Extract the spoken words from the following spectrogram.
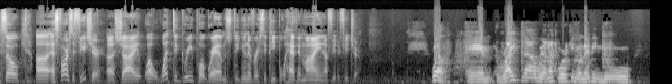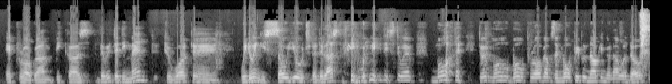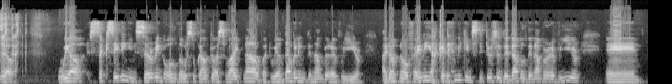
So, uh, as far as the future, uh, Shai, well, what degree programs do university people have in mind uh, for the future? Well, um, right now we are not working on any new a program because the, the demand to what uh, we're doing is so huge that the last thing we need is to have more to have more more programs and more people knocking on our doors. We are we are succeeding in serving all those who come to us right now, but we are doubling the number every year. I don't know of any academic institution that double the number every year, and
